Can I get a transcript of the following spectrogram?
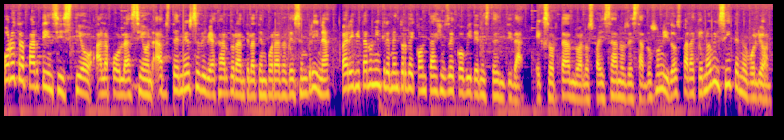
Por otra parte, insistió a la población abstenerse de viajar durante la temporada decembrina para evitar un incremento de contagios de COVID en esta entidad exhortando a los paisanos de Estados Unidos para que no visiten Nuevo León,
